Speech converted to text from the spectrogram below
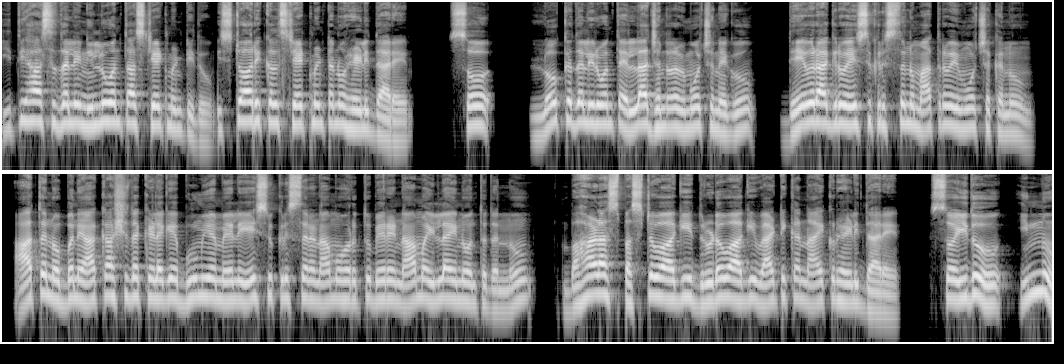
ಇತಿಹಾಸದಲ್ಲಿ ನಿಲ್ಲುವಂತಹ ಸ್ಟೇಟ್ಮೆಂಟ್ ಇದು. ಹಿಸ್ಟಾರಿಕಲ್ ಸ್ಟೇಟ್ಮೆಂಟ್ ಅನ್ನು ಹೇಳಿದ್ದಾರೆ. ಸೊ ಲೋಕದಲ್ಲಿರುವಂಥ ಎಲ್ಲಾ ಜನರ ವಿಮೋಚನೆಗೂ, ದೇವರಾಗಿರುವ ಯೇಸು ಕ್ರಿಸ್ತನು ಮಾತ್ರವೇ ವಿಮೋಚಕನು. ಆತನೊಬ್ಬನೇ ಆಕಾಶದ ಕೆಳಗೆ ಭೂಮಿಯ ಮೇಲೆ ಯೇಸು ಕ್ರಿಸ್ತನ ನಾಮ ಹೊರತು ಬೇರೆ ನಾಮ ಇಲ್ಲ ಎನ್ನುವಂಥದ್ದನ್ನು ಬಹಳ ಸ್ಪಷ್ಟವಾಗಿ, ದೃಢವಾಗಿ ವ್ಯಾಟಿಕನ್ ನಾಯಕರು ಹೇಳಿದ್ದಾರೆ. ಸೊ ಇದು ಇನ್ನೂ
